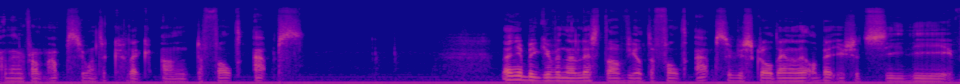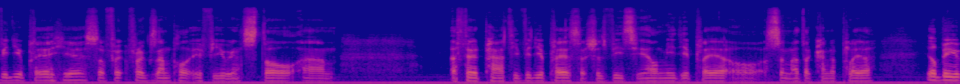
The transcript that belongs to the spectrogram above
and then from apps you want to click on default apps then you'll be given a list of your default apps. If you scroll down a little bit, you should see the video player here. So for, for example, if you install um, a third-party video player such as VCL Media Player or some other kind of player, you'll be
